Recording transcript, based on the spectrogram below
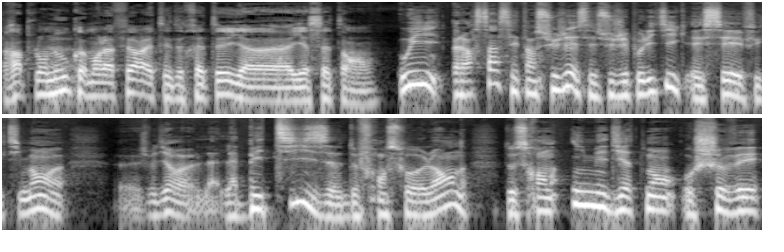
Rappelons-nous comment l'affaire a été traitée il y a, il y a sept ans. Oui, alors ça, c'est un sujet, c'est le sujet politique. Et c'est effectivement, euh, euh, je veux dire, la, la bêtise de François Hollande de se rendre immédiatement au chevet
